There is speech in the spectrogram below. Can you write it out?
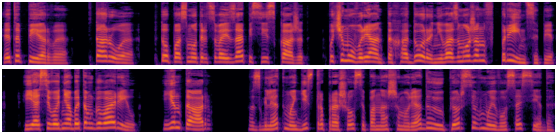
Это первое. Второе. Кто посмотрит свои записи и скажет, почему вариант Тахадора невозможен в принципе? Я сегодня об этом говорил. Янтар. Взгляд магистра прошелся по нашему ряду и уперся в моего соседа.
